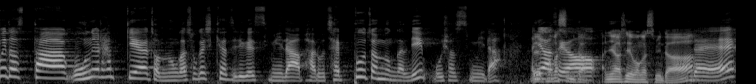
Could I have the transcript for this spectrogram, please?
쇼미더스탁 오늘 함께할 전문가 소개시켜드리겠습니다. 바로 제프 전문가님 모셨습니다. 네, 안녕하세요. 반갑습니다. 안녕하세요. 반갑습니다. 네.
